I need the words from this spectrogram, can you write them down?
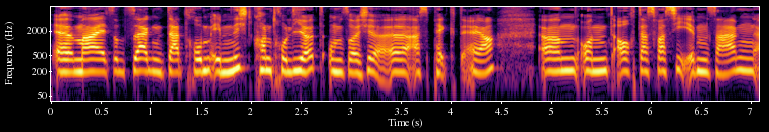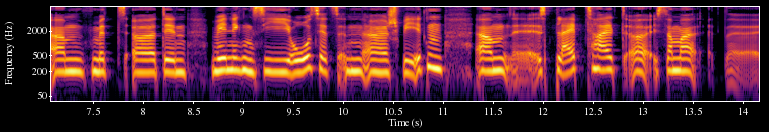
äh, mal sozusagen darum eben nicht kontrolliert um solche äh, Aspekte, ja. Ähm, und auch das, was Sie eben sagen ähm, mit äh, den wenigen CEOs jetzt in äh, Schweden, ähm, es bleibt halt, äh, ich sag mal, äh,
